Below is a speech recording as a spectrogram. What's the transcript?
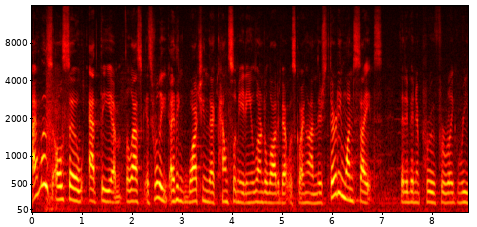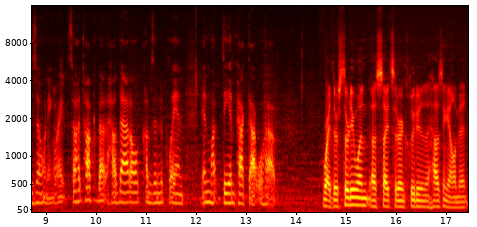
I was also at the, um, the last, it's really, I think, watching the council meeting, you learned a lot about what's going on. There's 31 sites that have been approved for like rezoning, right? So talk about how that all comes into play and, and what the impact that will have. Right, there's 31 uh, sites that are included in the housing element.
